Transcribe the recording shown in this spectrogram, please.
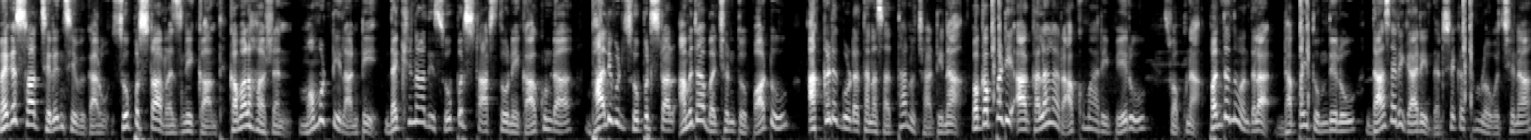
మెగాస్టార్ చిరంజీవి గారు సూపర్ స్టార్ రజనీకాంత్ కమల్ హాసన్ మమ్ముట్టి లాంటి దక్షిణాది సూపర్ స్టార్స్ తోనే కాకుండా బాలీవుడ్ సూపర్ స్టార్ అమితాబ్ బచ్చన్తో పాటు అక్కడ కూడా తన సత్తాను చాటిన. ఒకప్పటి ఆ కలల రాకుమారి పేరు స్వప్న. పంతొమ్మిది వందల డెబ్బై తొమ్మిదిలో దాసరి గారి దర్శకత్వంలో వచ్చిన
